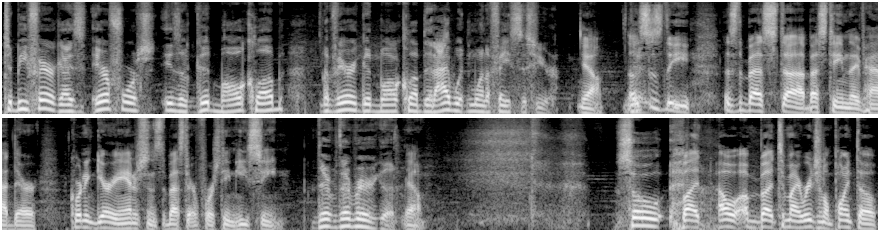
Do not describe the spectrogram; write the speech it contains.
to be fair, guys, Air Force is a good ball club, a very good ball club that I wouldn't want to face this year. Yeah, this is the this is the best uh, best team they've had there. According to Gary Anderson, it's the best Air Force team he's seen. They're they're very good. Yeah. So, but oh, uh, but to my original point though,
